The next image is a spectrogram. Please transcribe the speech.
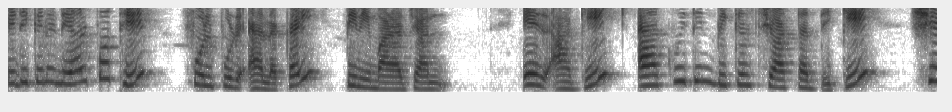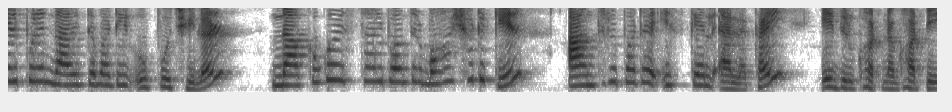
মেডিকেলে নেয়ার পথে ফুলপুর এলাকায় তিনি মারা যান। এর আগে একই দিন বিকেল চারটার দিকে শেরপুরের নারিতাবাড়ি উপজেলার নাকগো স্থলবন্দর মহাসড়কের আন্ধ্রপাড়া স্কেল এলাকায় এ দুর্ঘটনা ঘটে।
